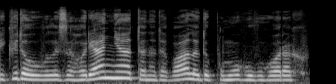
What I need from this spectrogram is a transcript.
Ліквідовували загоряння та надавали допомогу в горах.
